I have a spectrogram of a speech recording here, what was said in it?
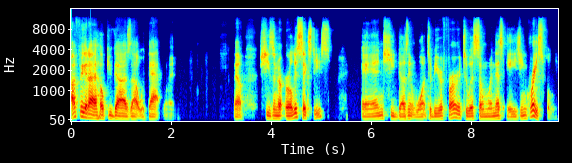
I figured I'd help you guys out with that one. Now, she's in her early 60s and she doesn't want to be referred to as someone that's aging gracefully.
